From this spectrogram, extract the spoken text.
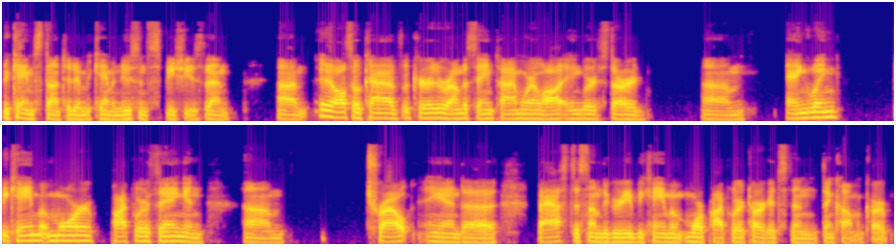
became stunted and became a nuisance species then. Um, it also kind of occurred around the same time where a lot of anglers started um, angling became a more popular thing and um, trout and uh, bass to some degree became more popular targets than than common carp.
